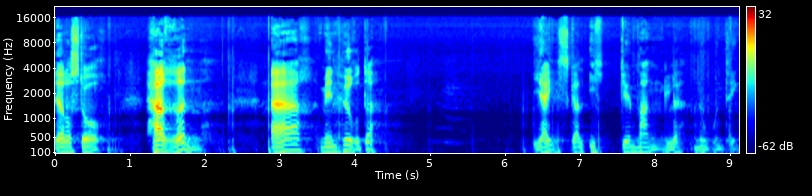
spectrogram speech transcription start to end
der det står Herren er min hyrde. Jeg skal ikke mangle noen ting.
